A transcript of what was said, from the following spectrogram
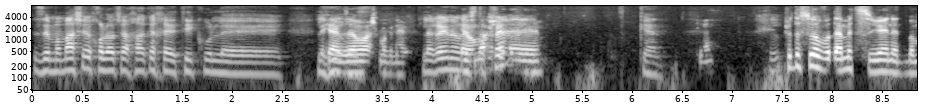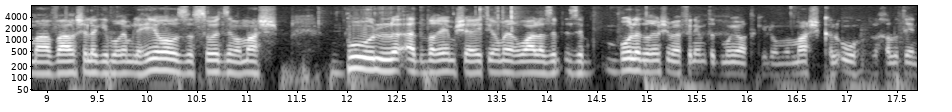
זה ממש היכולות שאחר כך העתיקו ל... כן, זה. ממש מגניב. לריינור יש את הפן... כן. פשוט עשו עבודה מצוינת במעבר של הגיבורים להירוז, עשו את זה ממש בול הדברים שהייתי אומר, וואלה, זה, זה בול הדברים שמאפיינים את הדמויות, כאילו, ממש כלאו לחלוטין.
